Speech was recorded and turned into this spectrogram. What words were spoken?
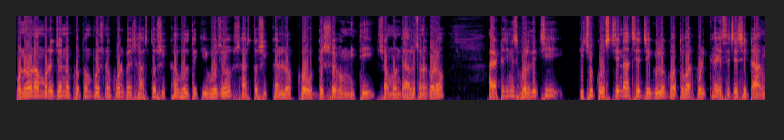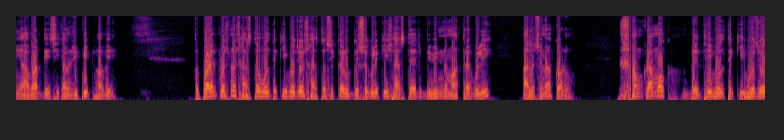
পনেরো নম্বরের জন্য প্রথম প্রশ্ন পড়বে স্বাস্থ্য শিক্ষা বলতে কি বোঝো? স্বাস্থ্য শিক্ষার লক্ষ্য, উদ্দেশ্য এবং নীতি সম্বন্ধে আলোচনা করো। আর একটা জিনিস বলে দিচ্ছি, কিছু কোশ্চেন আছে যেগুলো গতবার পরীক্ষায় এসেছে, সেটা আমি আবার দিয়েছি, কারণ রিপিট হবে। তো পরের প্রশ্ন, স্বাস্থ্য বলতে কি বোঝো? স্বাস্থ্য শিক্ষার উদ্দেশ্যগুলি কি? স্বাস্থ্যের বিভিন্ন মাত্রাগুলি আলোচনা করো। সংক্রামক ব্যাধি বলতে কি বোঝো?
